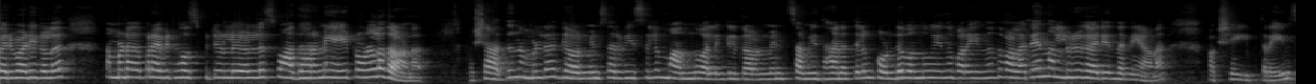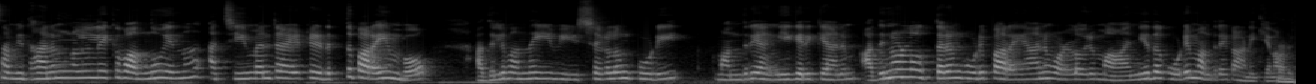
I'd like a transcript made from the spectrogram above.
പരിപാടികൾ നമ്മുടെ പ്രൈവറ്റ് ഹോസ്പിറ്റലുകളിൽ സാധാരണയായിട്ടുള്ളതാണ്. പക്ഷെ അത് നമ്മളുടെ ഗവൺമെന്റ് സർവീസിലും വന്നു അല്ലെങ്കിൽ ഗവൺമെന്റ് സംവിധാനത്തിലും കൊണ്ടുവന്നു എന്ന് പറയുന്നത് വളരെ നല്ലൊരു കാര്യം തന്നെയാണ്. പക്ഷേ ഇത്രയും സംവിധാനങ്ങളിലേക്ക് വന്നു എന്ന് അച്ചീവ്മെന്റ് ആയിട്ട് എടുത്തു പറയുമ്പോൾ അതിൽ വന്ന ഈ വീഴ്ചകളും കൂടി മന്ത്രി അംഗീകരിക്കാനും അതിനുള്ള ഉത്തരം കൂടി പറയാനുമുള്ള ഒരു മാന്യത കൂടി മന്ത്രി കാണിക്കണം.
